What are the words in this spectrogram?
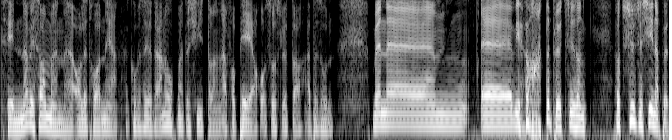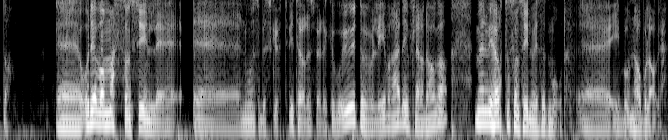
tvinner vi sammen alle trådene igjen. Vi kommer sikkert til å ende opp med at jeg skyter en Frp-er, og så slutter episoden. Men eh, eh vi hørte plutselig sånn Hørtes ut som kinaputter. Eh, og det var mest sannsynlig eh, noen som ble skutt. Vi tørde selvfølgelig ikke gå ut, og vi var livredde i flere dager, men vi hørte sannsynligvis et mord eh, i nabolaget.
